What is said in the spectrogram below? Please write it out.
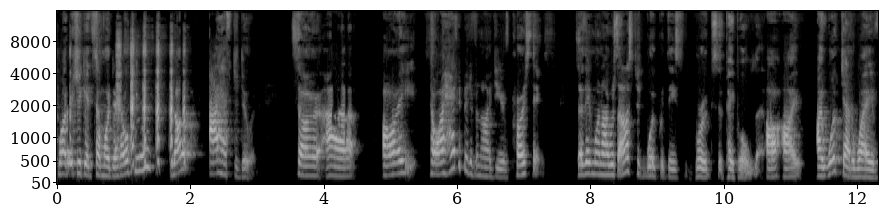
Why don't you get someone to help you? No, I have to do it. So uh, I so I had a bit of an idea of process. So then when I was asked to work with these groups of people, I, I, worked out a way, of,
